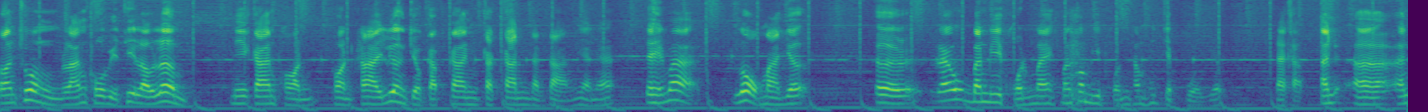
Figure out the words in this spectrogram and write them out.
ตอนช่วงหลังโควิดที่เราเริ่มมีการผ่อนผ่อนคลายเรื่องเกี่ยวกับการกักกันต่างๆเนี่ยนะจะเห็นว่าโรคมาเยอะเออแล้วมันมีผลไหมมันก็มีผลทำให้เจ็บป่วยเยอะนะครับอันเอ่ออัน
